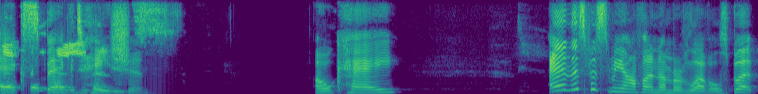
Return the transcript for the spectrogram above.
expectations. expectations. Okay. And this pissed me off on a number of levels, but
